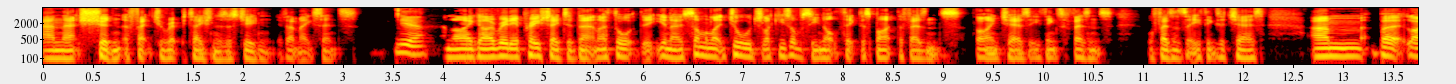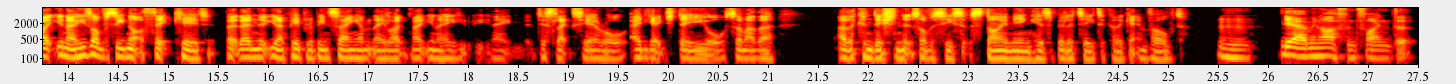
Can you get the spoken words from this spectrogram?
and that shouldn't affect your reputation as a student, if that makes sense. Yeah. And I, I really appreciated that. And I thought that, you know, someone like George, like he's obviously not thick despite the pheasants buying chairs that he thinks are pheasants or pheasants that he thinks are chairs. Um, but like, you know, he's obviously not a thick kid. But then, you know, people have been saying, haven't they, like, you know, you know, dyslexia or ADHD or some other other condition that's obviously sort of stymieing his ability to kind of get involved. Mhm. Yeah, I mean, I often find that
